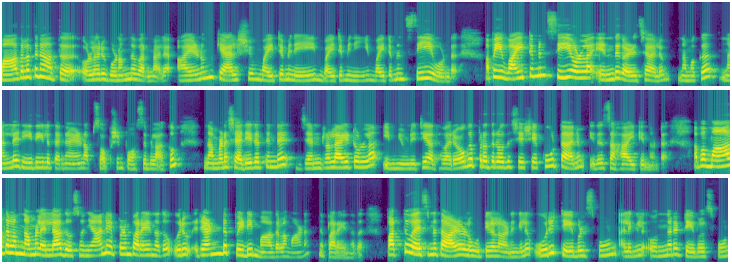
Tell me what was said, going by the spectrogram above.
മാതളത്തിനകത്ത് ഉള്ളൊരു ഗുണം എന്ന് പറഞ്ഞാൽ അയണും കാൽഷ്യവും വൈറ്റമിൻ എയും വൈറ്റമിൻ ഇയും വൈറ്റമിൻ സിയും ഉണ്ട്. അപ്പോൾ ഈ വൈറ്റമിൻ സി ഉള്ള എന്ത് കഴിച്ചാലും നമുക്ക് നല്ല രീതിയിൽ തന്നെ അയൺ അബ്സോർപ്ഷൻ പോസിബിൾ ആക്കും. നമ്മുടെ ശരീരത്തിന്റെ ജനറൽ ആയിട്ടുള്ള ഇമ്മ്യൂണിറ്റി അഥവാ രോഗപ്രതിരോധ ശേഷിയെ കൂട്ടാനും ഇത് സഹായിക്കുന്നുണ്ട്. അപ്പോൾ മാതളം നമ്മൾ എല്ലാ ദിവസവും ഞാൻ എപ്പോഴും പറയുന്നത് ഒരു രണ്ട് പിടി മാതളമാണ് പറയുന്നത്. പത്ത് വയസ്സിന് താഴെയുള്ള കുട്ടികളാണെങ്കിൽ ഒരു ടേബിൾ സ്പൂൺ അല്ലെങ്കിൽ ഒന്നര ടേബിൾ സ്പൂൺ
